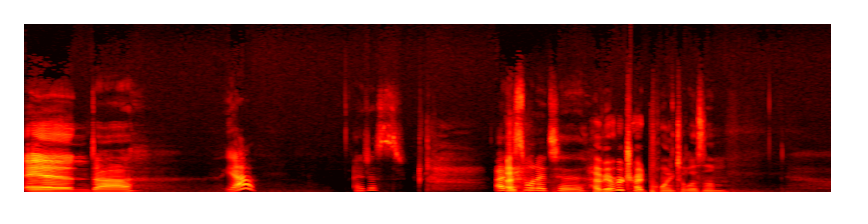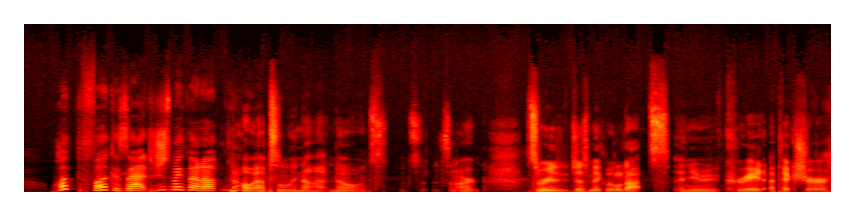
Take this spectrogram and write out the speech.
and uh yeah. I just I I- just wanted to Have you ever tried pointillism? What the fuck is that? Did you just make that up? No, absolutely not. No, it's it's it's an art. So you just make little dots and you create a picture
